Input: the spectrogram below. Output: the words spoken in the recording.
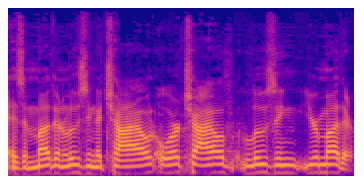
as a mother losing a child, or a child losing your mother,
